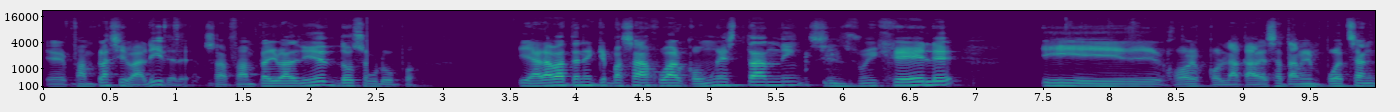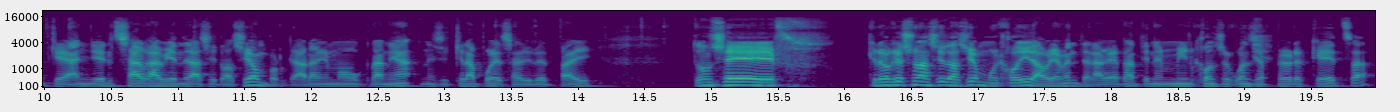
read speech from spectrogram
Eh, FanPlus iba líder, ¿eh? O sea, FanPlus iba líder dos grupos. Y ahora va a tener que pasar a jugar con un standing sin su IGL. Y joder, con la cabeza también puesta en que Ángel salga bien de la situación, porque ahora mismo Ucrania ni siquiera puede salir del país. Entonces, creo que es una situación muy jodida. Obviamente, la guerra tiene mil consecuencias peores que esta,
